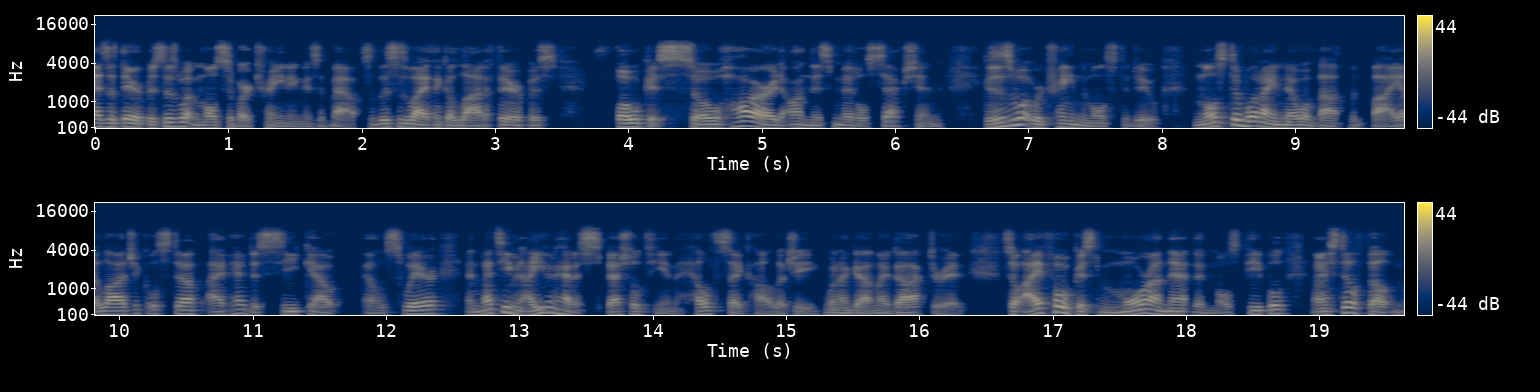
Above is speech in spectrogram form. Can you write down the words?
as a therapist, this is what most of our training is about. So this is why I think a lot of therapists focus so hard on this middle section because this is what we're trained the most to do. Most of what I know about the biological stuff, I've had to seek out elsewhere, and that's even I even had a specialty in health psychology when I got my doctorate. So I focused more on that than most people, and I still felt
